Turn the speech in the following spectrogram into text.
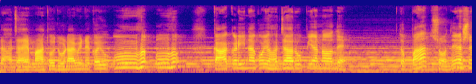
રાજાએ માથું ધુણાવીને કહ્યું કાકડીના કોઈ હજાર રૂપિયા ન દે. તો પાંચસો દેશે.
